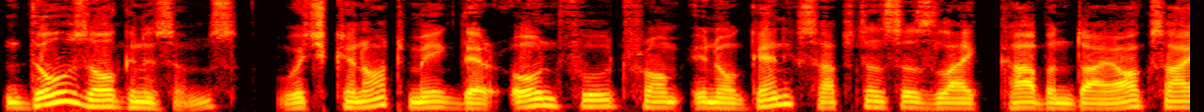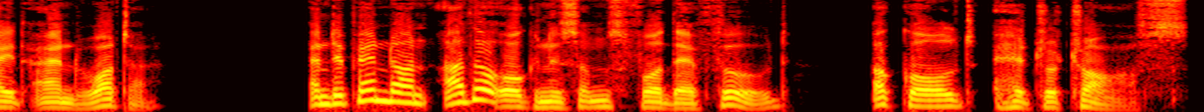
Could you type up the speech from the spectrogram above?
Those organisms which cannot make their own food from inorganic substances like carbon dioxide and water and depend on other organisms for their food are called heterotrophs.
